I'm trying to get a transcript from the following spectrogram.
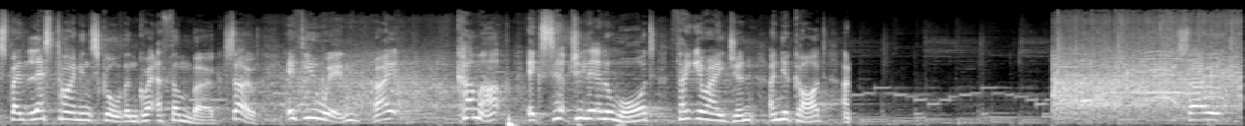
spent less time in school than Greta Thunberg. So, if you win, right, come up, accept your little award, thank your agent and your God, and. So,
